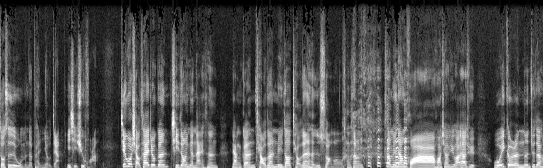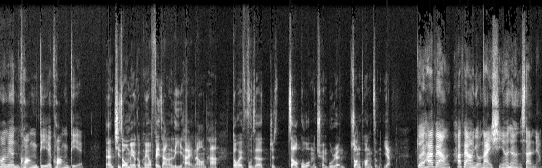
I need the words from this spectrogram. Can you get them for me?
都是我们的朋友，这样一起去滑。结果小蔡就跟其中一个男生两个人挑战绿道，挑战的很爽哦，从上 上面这样滑啊滑下去，滑下去。我一个人呢就在后面狂叠狂叠。但其中我们有个朋友非常的厉害，然后他都会负责就是照顾我们全部人状况怎么样。对他非常他非常有耐心，而且很善良。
